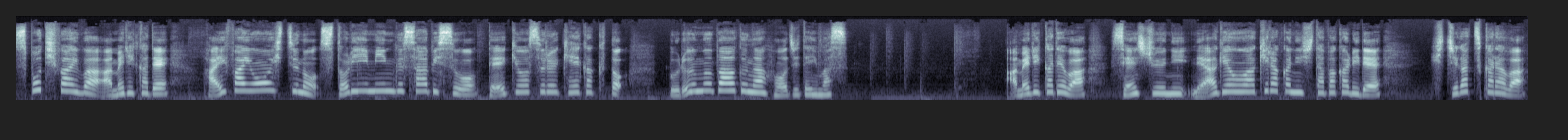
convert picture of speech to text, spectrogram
Spotify はアメリカでハイファイ音質のストリーミングサービスを提供する計画とブルームバーグが報じています。アメリカでは先週に値上げを明らかにしたばかりで7月からは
